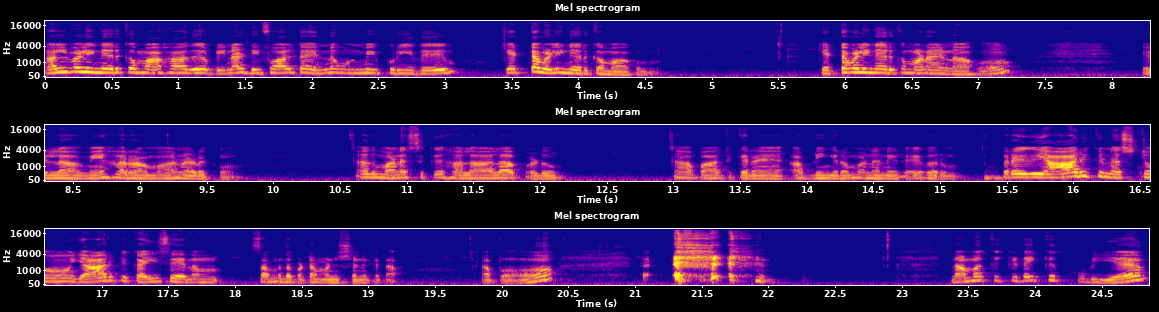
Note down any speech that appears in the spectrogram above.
நல்வழி நெருக்கமாகாது அப்படின்னா டிஃபால்ட்டாக என்ன உண்மை புரியுது? கெட்ட வழி நெருக்கமாகும். கெட்ட வழி நெருக்கமானால் என்னாகும்? எல்லாமே ஹராமாக நடக்கும். அது மனசுக்கு ஹலாலாக படும். நான் பார்த்துக்கிறேன் அப்படிங்கிற மனநிலை வரும். பிறகு யாருக்கு நஷ்டம் யாருக்கு கை சேதம் சம்மந்தப்பட்ட மனுஷனுக்கு தான். அப்போ நமக்கு கிடைக்கக்கூடிய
